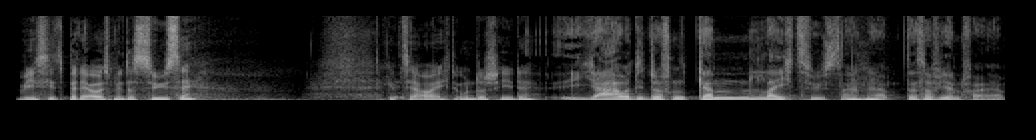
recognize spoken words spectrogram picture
Wie sieht es bei dir aus mit der Süße? Da gibt es ja auch echt Unterschiede. Ja, aber die dürfen gern leicht süß sein. Mhm. Ja. Das auf jeden Fall, ja.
